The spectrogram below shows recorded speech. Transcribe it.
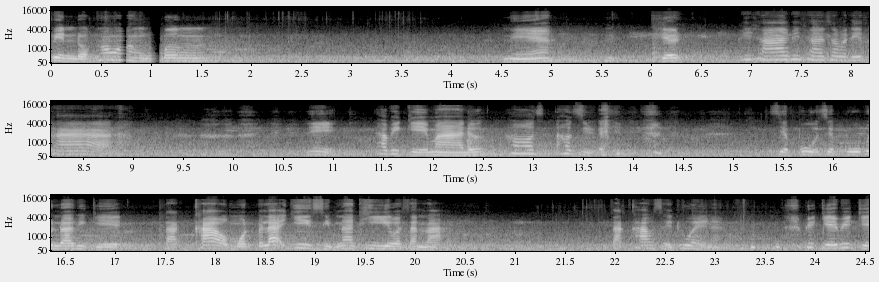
เป็นดอกเขาหังเบิงเนี่ยเดี๋ยวพี่ชาย พี่ชายสวัสดีค่ะ นี่ ถ้าพี่เก๋มาเด้อเขาเขาสิเสียปูเสียปูเพิ่นว่าพี่เก๋ตักข้าวหมดไปละยี่สิบนาทีว่าสันว่า ตักข้าวใส่ถ้วยนะพี่เก๋พี่เก๋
